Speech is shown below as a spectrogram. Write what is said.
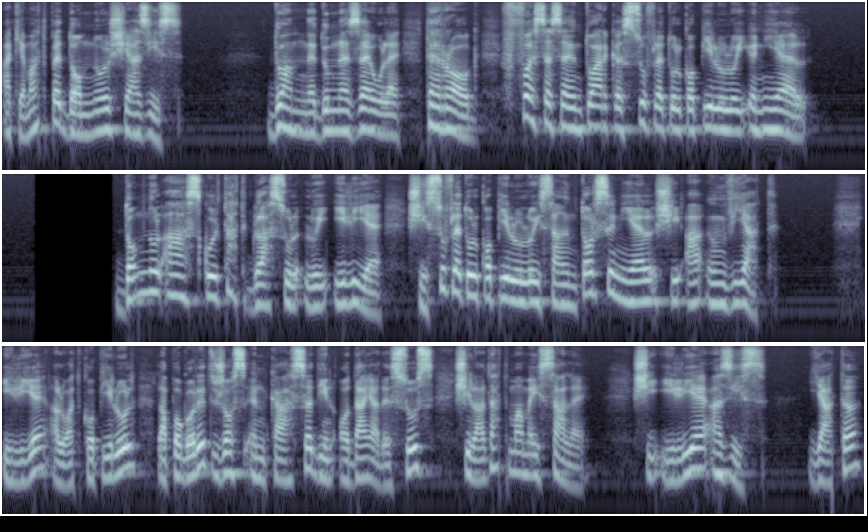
a chemat pe Domnul și a zis, Doamne, Dumnezeule, te rog, fă să se întoarcă sufletul copilului în el – Domnul a ascultat glasul lui Ilie și sufletul copilului s-a întors în el și a înviat. Ilie a luat copilul, l-a pogorât jos în casă din odaia de sus și l-a dat mamei sale. Și Ilie a zis, Iată,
